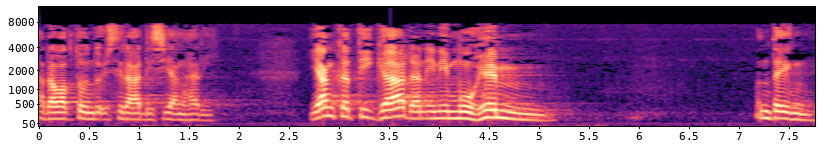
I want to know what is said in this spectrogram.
Ada waktu untuk istirahat di siang hari. Yang ketiga dan ini muhim. Penting.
